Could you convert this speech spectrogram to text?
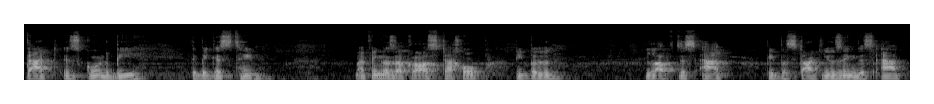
That is going to be the biggest thing my fingers are crossed. I hope people love this app, people start using this app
